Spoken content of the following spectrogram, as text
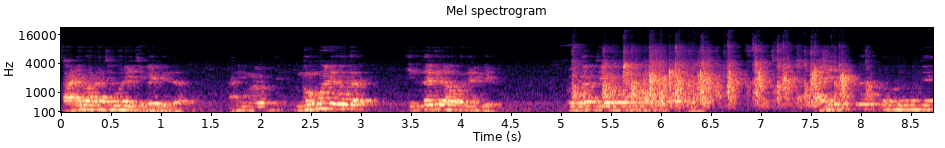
साडेबाराच्या वर एच बी आय देतात आणि मला वाटते नऊ महिने जवळ एकदाही आपण गेले प्रोडक्ट जेव्हा आणि एक प्रॉब्लेम म्हणजे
